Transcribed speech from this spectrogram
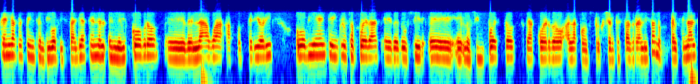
tengas este incentivo fiscal, ya sea en el, en el cobro eh, del agua a posteriori o bien que incluso puedas eh, deducir eh, eh, los impuestos de acuerdo a la construcción que estás realizando, porque al final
